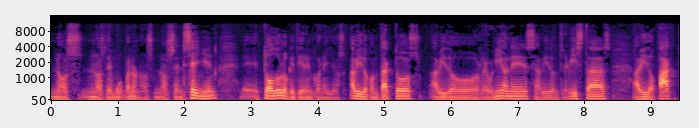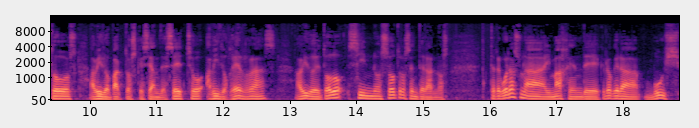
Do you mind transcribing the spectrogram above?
nos, nos, bueno, nos, nos enseñen eh, todo lo que tienen con ellos. Ha habido contactos, ha habido reuniones, ha habido entrevistas, ha habido pactos, ha habido pactos que se han deshecho, ha habido guerras, ha habido de todo sin nosotros enterarnos. ¿Te recuerdas una imagen de, creo que era Bush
